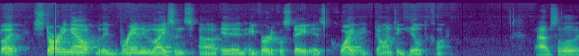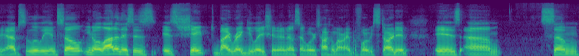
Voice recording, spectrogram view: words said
but starting out with a brand new license uh, in a vertical state is quite a daunting hill to climb. Absolutely, absolutely. And so, you know, a lot of this is is shaped by regulation. I know something we were talking about right before we started is um, some,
